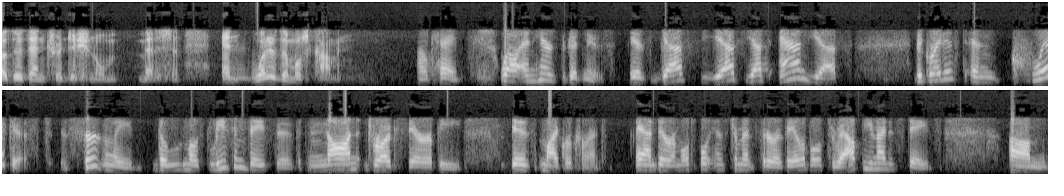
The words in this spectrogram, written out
other than traditional medicine and mm-hmm. what are the most common Okay. Well, and here's the good news: is yes, yes, yes, and yes. The greatest and quickest, certainly the most least invasive non-drug therapy is microcurrent, and there are multiple instruments that are available throughout the United States. Um,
